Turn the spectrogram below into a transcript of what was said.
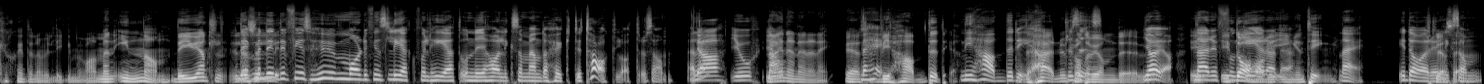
Kanske inte när vi ligger med varandra, men innan. Det är ju egentligen... Det, alltså, men det, det finns humor, det finns lekfullhet och ni har liksom ändå högt i tak låter det som. Eller? Ja, jo, jo. nej, nej, nej, nej. nej. Nej. Vi hade det. Ni hade det. Det här, nu precis. pratar vi om det. Ja, ja, när det idag har vi ingenting. Nej, idag är det liksom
